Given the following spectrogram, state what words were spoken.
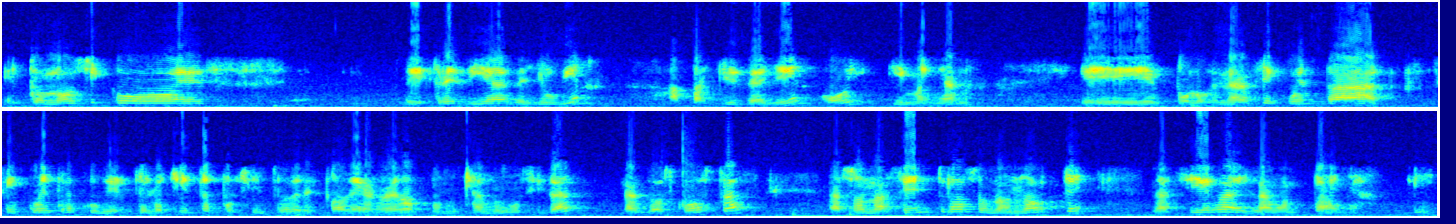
El pronóstico es de tres días de lluvia a partir de ayer, hoy y mañana. Eh, por lo general se encuentra, se encuentra cubierto el 80% del estado de Guerrero con mucha nubosidad, las dos costas, la zona centro, zona norte, la sierra y la montaña. ¿Sí?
